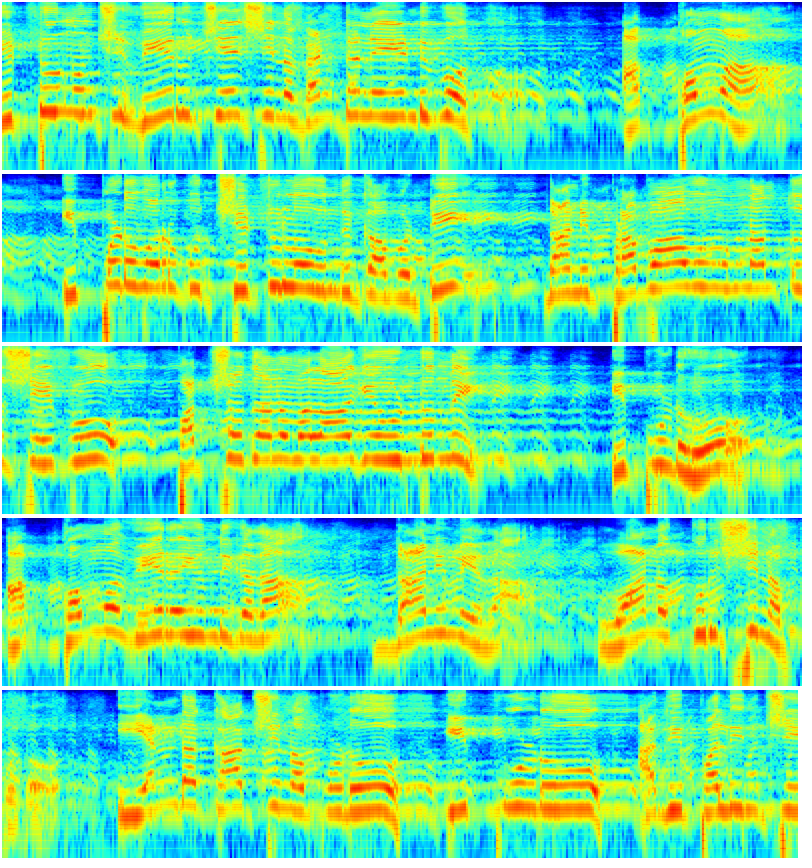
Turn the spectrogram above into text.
చెట్టు నుంచి వేరు చేసిన వెంటనే ఎండిపోదు. ఆ కొమ్మ ఇప్పటి వరకు చెట్టులో ఉంది కాబట్టి దాని ప్రభావం ఉన్నంతసేపు పచ్చదనం అలాగే ఉంటుంది. ఇప్పుడు ఆ కొమ్మ వేరై ఉంది కదా దాని మీద వాన కురిసినప్పుడు ఎండ కాచినప్పుడు ఇప్పుడు అది ఫలించే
